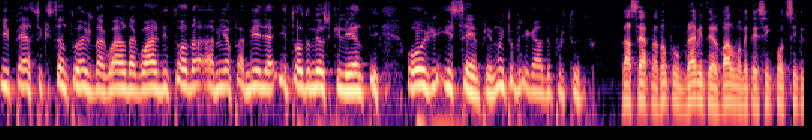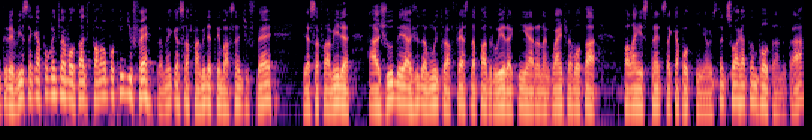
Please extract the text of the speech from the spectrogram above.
e peço que Santo Anjo da Guarda guarde toda a minha família e todos os meus clientes, hoje e sempre. Muito obrigado por tudo. Tá certo, nós vamos para um breve intervalo, 95.5 entrevista. Daqui a pouco a gente vai voltar de falar um pouquinho de fé também, que essa família tem bastante fé e essa família ajuda e ajuda muito a festa da padroeira aqui em Arananguá. A gente vai voltar a falar em instantes daqui a pouquinho. Um instante só, já estamos voltando, tá?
